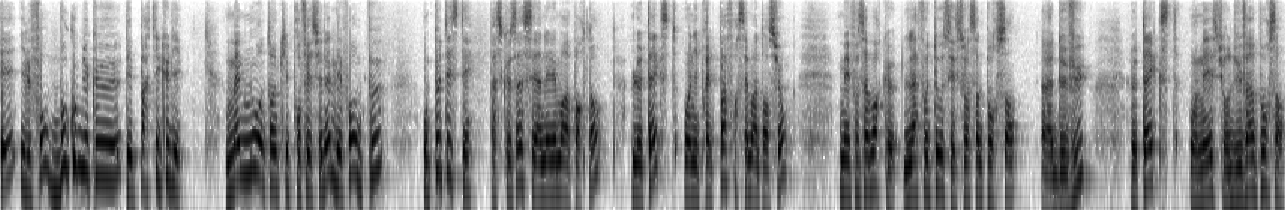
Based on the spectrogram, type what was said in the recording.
et ils font beaucoup mieux que des particuliers. Même nous, en tant que professionnels, des fois, on peut, on peut tester, parce que ça, c'est un élément important. Le texte, on n'y prête pas forcément attention, mais il faut savoir que la photo, c'est 60% euh, de vues. Le texte, on est sur du 20%.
